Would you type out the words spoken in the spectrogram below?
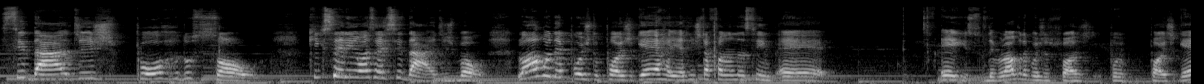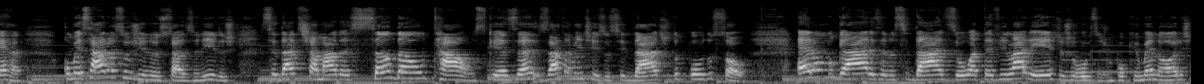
Cidades Pôr do Sol. O que, que seriam essas cidades? Bom, logo depois do pós-guerra, e a gente tá falando assim, é, é isso. Logo depois do pós-guerra, começaram a surgir nos Estados Unidos cidades chamadas Sundown Towns, que é exatamente isso, cidades do pôr do sol. Eram lugares, eram cidades ou até vilarejos, ou seja, um pouquinho menores,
